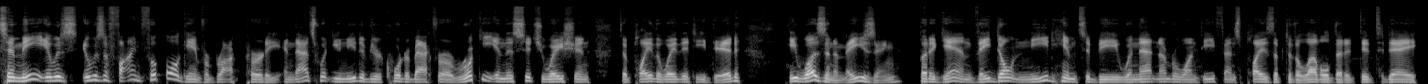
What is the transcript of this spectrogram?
To me, it was it was a fine football game for Brock Purdy, and that's what you need of your quarterback for a rookie in this situation to play the way that he did he wasn't amazing, but again, they don't need him to be when that number one defense plays up to the level that it did today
